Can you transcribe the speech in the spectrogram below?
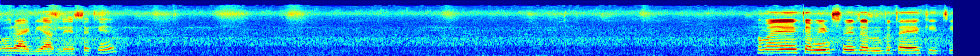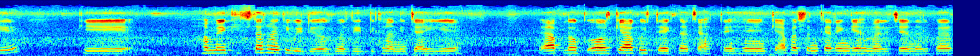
और आइडियाज़ ले सकें। हमें कमेंट्स में ज़रूर बताया कीजिए कि हमें किस तरह की वीडियोस मज़ीद दिखानी चाहिए। आप लोग और क्या कुछ देखना चाहते हैं? क्या पसंद करेंगे हमारे चैनल पर?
